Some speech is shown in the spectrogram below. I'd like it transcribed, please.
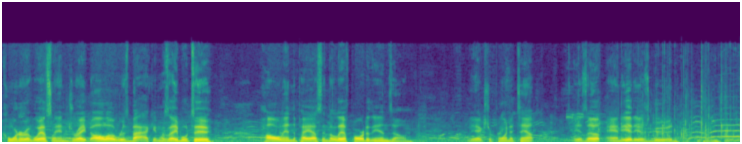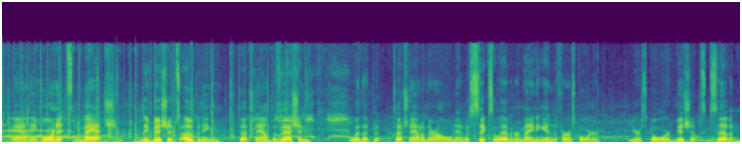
corner of Wesleyan draped all over his back and was able to haul in the pass in the left part of the end zone. The extra point attempt is up and it is good. And the Hornets match the Bishops' opening touchdown possession with a touchdown of their own and with 6.11 remaining in the first quarter. Your score, Bishops 7,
